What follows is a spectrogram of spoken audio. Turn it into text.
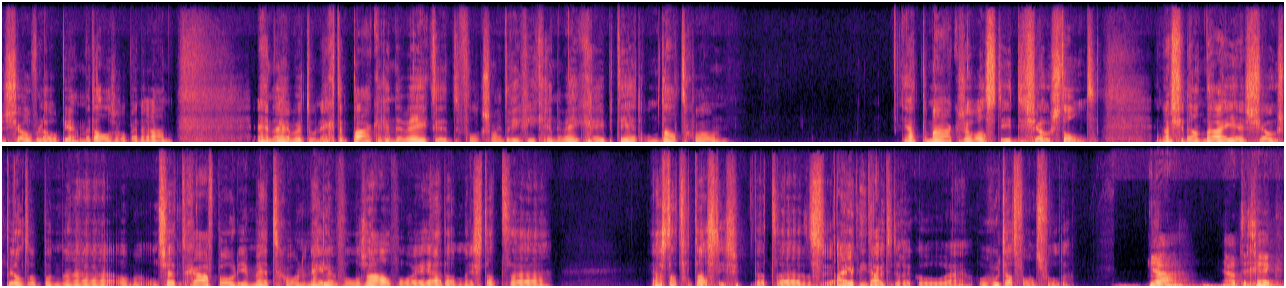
showverloopje. Met alles erop en eraan. En daar hebben we toen echt een paar keer in de week, volgens mij drie, vier keer in de week gerepeteerd. Om dat gewoon ja, te maken zoals die, die show stond. En als je dan daar je show speelt op een, uh, op een ontzettend gaaf podium met gewoon een hele volle zaal voor je. Ja, dan is dat... Uh, ja, is dat fantastisch. Dat, uh, dat is eigenlijk niet uit te drukken hoe, hoe goed dat voor ons voelde. Ja, ja, te gek.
